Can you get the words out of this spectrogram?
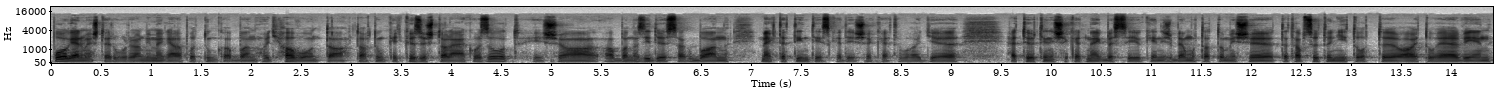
Polgármester úrral mi megállapodtunk abban, hogy havonta tartunk egy közös találkozót, és a, abban az időszakban megtett intézkedéseket, vagy hát történéseket megbeszéljük, én is bemutatom, és tehát abszolút nyitott ajtó elvén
